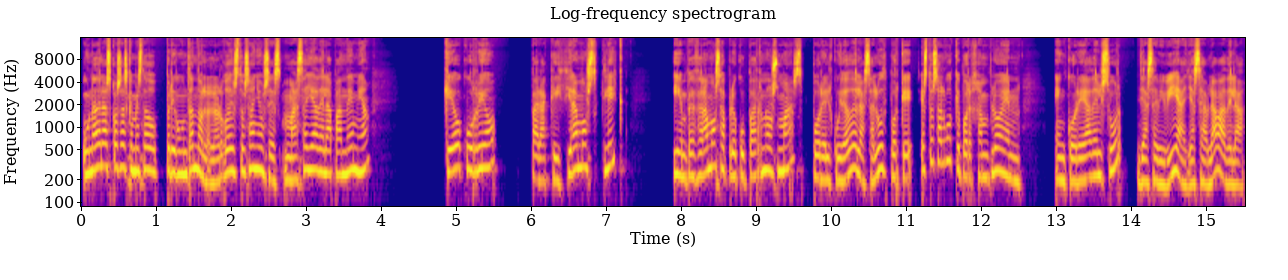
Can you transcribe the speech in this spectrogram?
una de las cosas que me he estado preguntando a lo largo de estos años es, más allá de la pandemia, ¿qué ocurrió para que hiciéramos clic y empezáramos a preocuparnos más por el cuidado de la salud? Porque esto es algo que, por ejemplo, en, en Corea del Sur ya se vivía, ya se hablaba de la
